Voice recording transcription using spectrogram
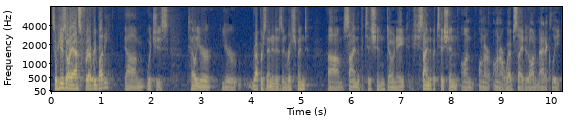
so here's our ask for everybody, um, which is tell your your representatives in Richmond, um, sign the petition, donate. If you sign the petition on, on our on our website, it automatically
